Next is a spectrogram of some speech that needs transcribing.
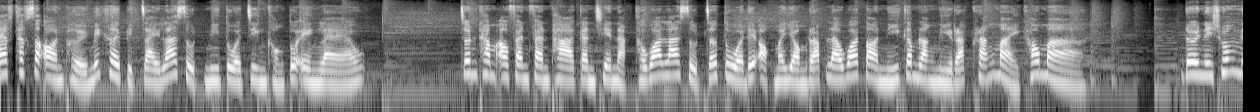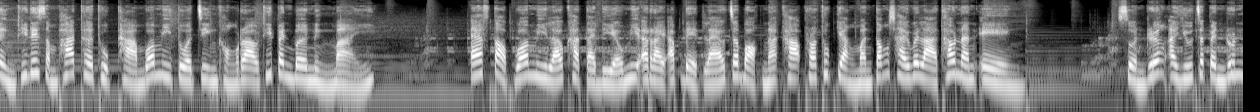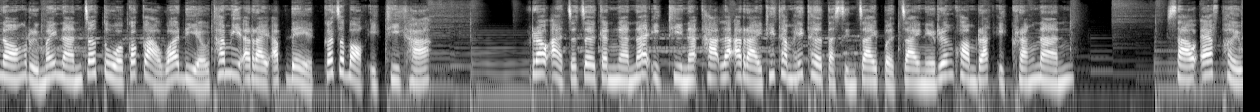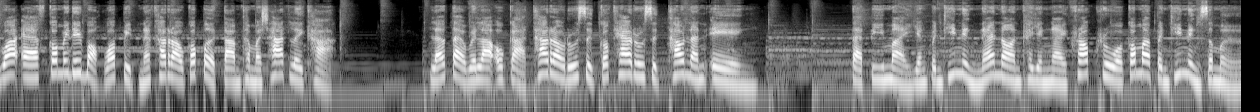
อฟทักษออนเผยไม่เคยปิดใจล่าสุดมีตัวจริงของตัวเองแล้ว จนทำเอาแฟนๆพากันเชียร์หนักทว่าล่าสุดเจ้าตัวได้ออกมายอมรับแล้วว่าตอนนี้กำลังมีรักครั้งใหม่เข้ามา โดยในช่วงหนึ่งที่ได้สัมภาษณ์เธอถูกถามว่ามีตัวจริงของเราที่เป็นเบอร์หนึ่งไหมแอฟตอบว่ามีแล้วค่ะแต่เดี๋ยวมีอะไรอัปเดตแล้วจะบอกนะคะ เพราะทุกอย่างมันต้องใช้เวลาเท่านั้นเอง ส่วนเรื่องอายุจะเป็นรุ่นน้องหรือไม่นั้นเจ้าตัวก็กล่าวว่าเดี๋ยวถ้ามีอะไรอัปเดตก็จะบอกอีกทีคะ เราอาจจะเจอกันงานหน้าอีกทีนะคะ และอะไรที่ทำให้เธอตัดสินใจเปิดใจในเรื่องความรักอีกครั้งนั้น สาวแอฟเผยว่าแอฟก็ไม่ได้บอกว่าปิดนะคะ เราก็เปิดตามธรรมชาติเลยค่ะ แล้วแต่เวลาโอกาสถ้าเรารู้สึกก็แค่รู้สึกเท่านั้นเอง แต่ปีใหม่ยังเป็นที่หนึ่งแน่นอนค่ะยังไงครอบครัวก็มาเป็นที่หนึ่งเสมอ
